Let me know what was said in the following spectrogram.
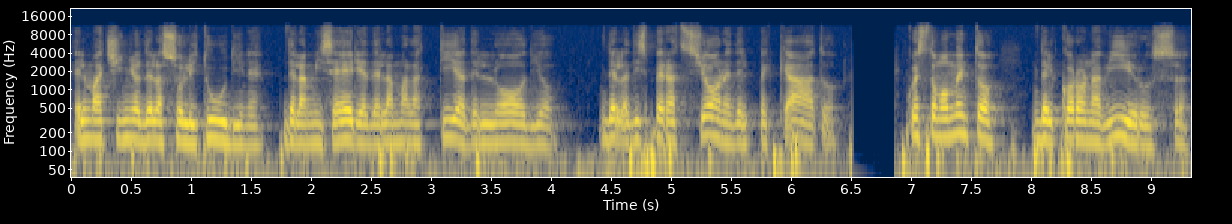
È il macigno della solitudine, della miseria, della malattia, dell'odio, della disperazione, del peccato. In questo momento del coronavirus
